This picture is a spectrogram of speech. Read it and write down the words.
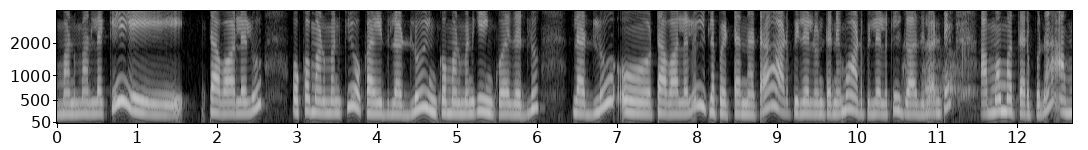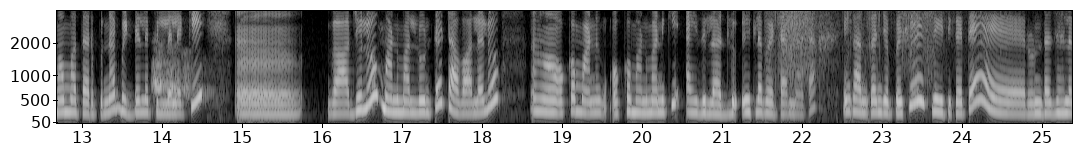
మనమళ్ళకి టవాలలు ఒక మనమనికి ఒక ఐదు లడ్లు ఇంకో మనమనికి ఇంకో ఐదు లడ్లు లడ్లు టవాలలు ఇట్లా పెట్టన్నట. ఆడపిల్లలు ఉంటేనేమో ఆడపిల్లలకి గాజులు. అంటే అమ్మమ్మ తరపున అమ్మమ్మ తరపున బిడ్డల పిల్లలకి గాజులు మనుమళ్ళు ఉంటే టవాలలు ఒక మన ఒక మనుమనికి ఐదు లడ్లు ఇట్లా పెట్టన్నమాట. ఇంకా అందుకని చెప్పేసి స్వీట్కి అయితే రెండు డజన్ల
